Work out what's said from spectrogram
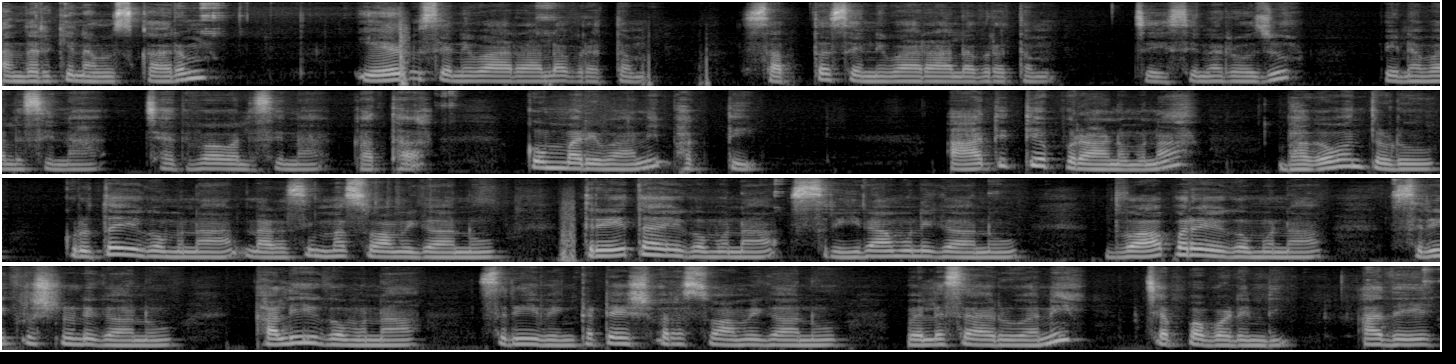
అందరికీ నమస్కారం. ఏడు శనివారాల వ్రతం సప్త శనివారాల వ్రతం చేసిన రోజు వినవలసిన చదవవలసిన కథ కుమ్మరివాణి భక్తి. ఆదిత్య పురాణమున భగవంతుడు కృతయుగమున నరసింహస్వామిగాను త్రేతాయుగమున శ్రీరామునిగాను ద్వాపరయుగమున శ్రీకృష్ణునిగాను కలియుగమున శ్రీ వెంకటేశ్వర స్వామిగాను వెలశారు అని చెప్పబడింది. అదే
